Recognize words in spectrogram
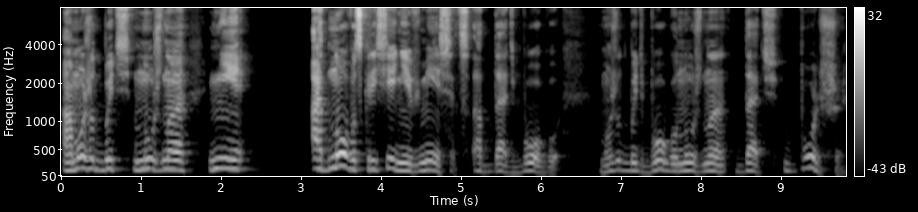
а может быть, нужно не одно воскресенье в месяц отдать Богу, Может быть, Богу нужно дать больше,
